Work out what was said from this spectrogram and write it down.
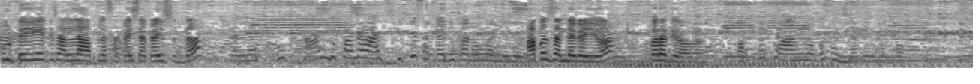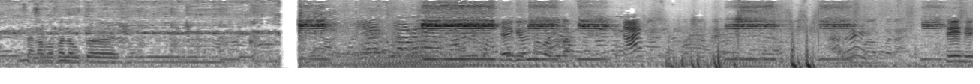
कुठेही चाललं आपलं सकाळी सकाळी सुद्धा. खूप छान दुकानं आज किती सकाळी दुकान उघडलेले. आपण संध्याकाळी येऊ? परत येऊ आपण. फक्त आम्ही लोक संध्याकाळी. चला बाबा लवकर हे घेऊन देऊ का तुला हे हे.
